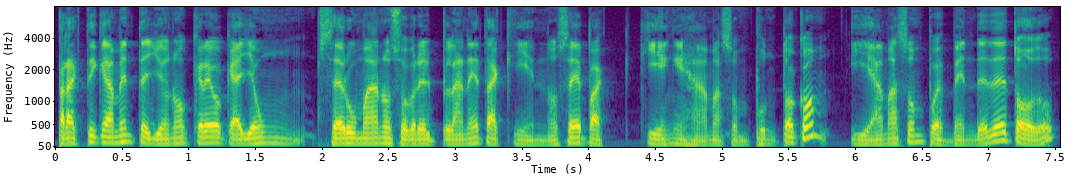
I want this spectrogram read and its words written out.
prácticamente yo no creo que haya un ser humano sobre el planeta quien no sepa quién es Amazon.com. Y Amazon pues vende de todo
